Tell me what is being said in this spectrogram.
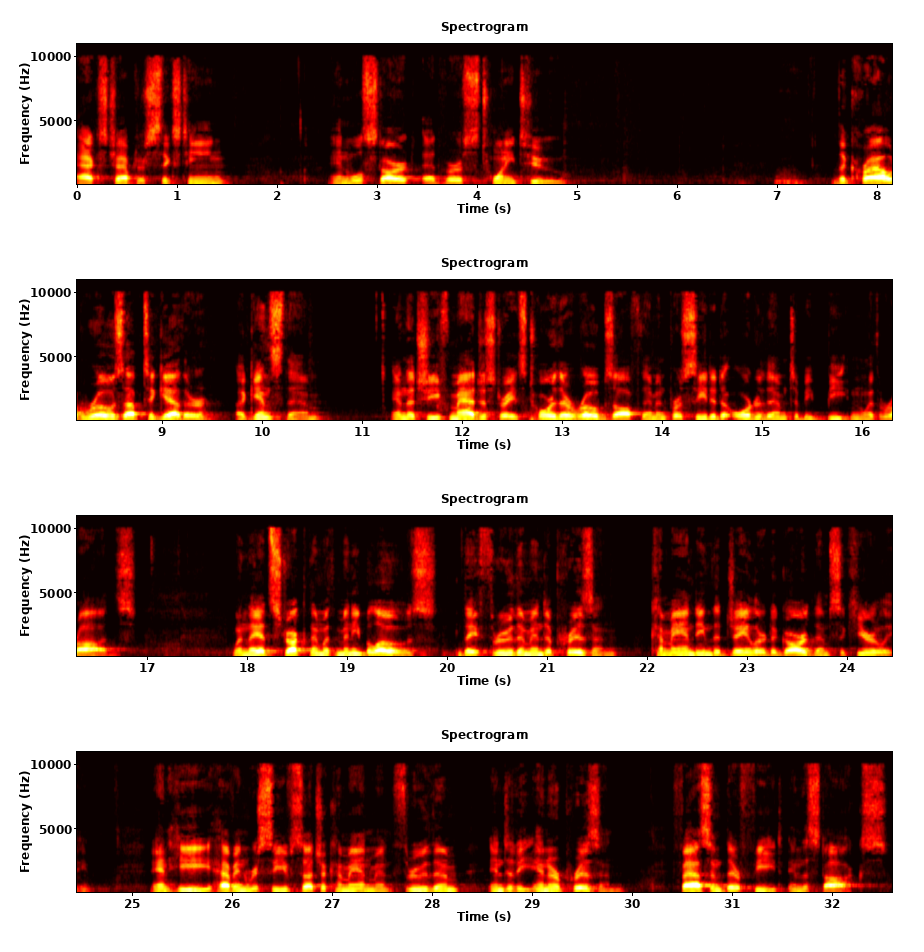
Acts chapter 16, and we'll start at verse 22. The crowd rose up together against them, and the chief magistrates tore their robes off them and proceeded to order them to be beaten with rods. When they had struck them with many blows, they threw them into prison, commanding the jailer to guard them securely. And he, having received such a commandment, threw them into the inner prison, fastened their feet in the stocks.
